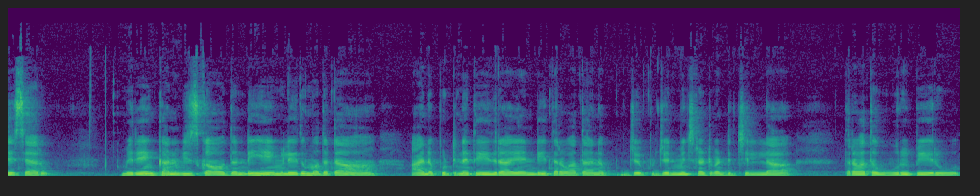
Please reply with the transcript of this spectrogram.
చేశారు. మీరేం కన్ఫ్యూజ్ కావద్దండి ఏమి లేదు. మొదట ఆయన పుట్టిన తేదీ రాయండి తర్వాత ఆయన జన్మించినటువంటి జిల్లా తర్వాత ఊరి పేరు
